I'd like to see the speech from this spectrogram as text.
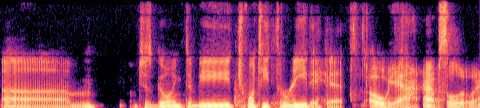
Um, which is going to be twenty three to hit. oh yeah absolutely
